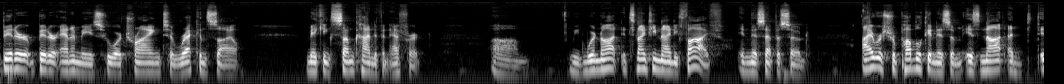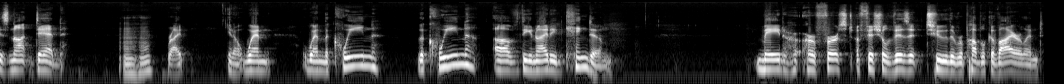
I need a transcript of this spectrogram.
bitter bitter enemies who are trying to reconcile, making some kind of an effort. Um, I mean, we're not. It's 1995 in this episode. Irish republicanism is not a is not dead. Right. You know when when the queen the queen of the United Kingdom made her, her first official visit to the Republic of Ireland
